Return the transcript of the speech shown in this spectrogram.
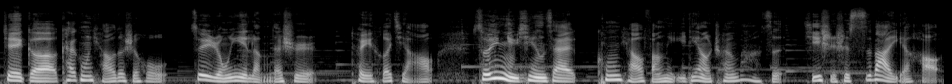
这个开空调的时候最容易冷的是腿和脚，所以女性在空调房里一定要穿袜子，即使是丝袜也好。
